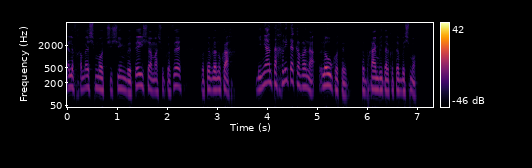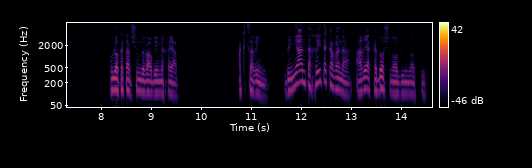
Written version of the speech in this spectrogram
1569, משהו כזה, כותב לנו כך: בעניין תכלית הכוונה, לא הוא כותב, רב חיים ויטל כותב בשמו. הוא לא כתב שום דבר בימי חייו. הקצרים. בעניין תכלית הכוונה, הארי הקדוש נוהגים להוסיף,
